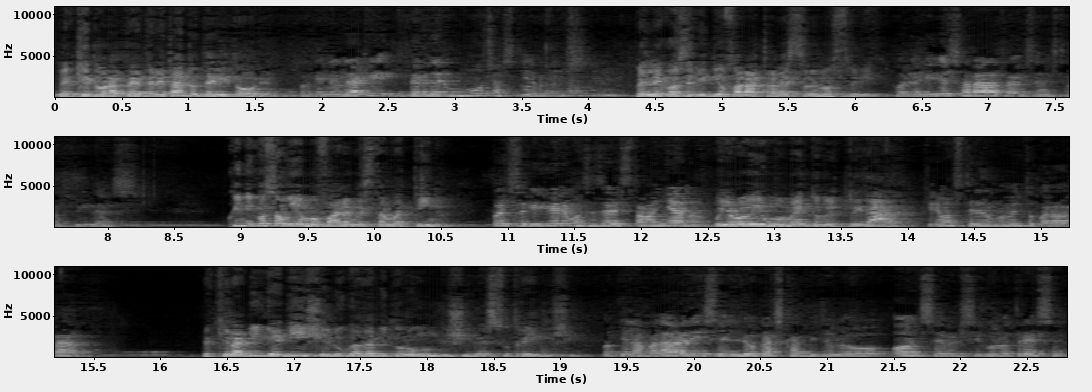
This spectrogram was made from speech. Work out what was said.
perché dovrà perdere tanto territorio tendrá que perder muchas tierras per le cose che Dio farà attraverso le nostre vite. por lo que Dios hará a través de nuestras vidas. Quindi cosa vogliamo fare questa mattina? Eso, ¿qué queremos hacer esta mañana? Vogliamo avere un momento per pregare, Queremos tener un momento para orar, perché la Bibbia dice, Luca capitolo 11, verso 13, porque la palabra dice en Lucas capítulo 11, versículo 13,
